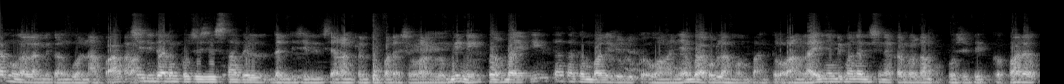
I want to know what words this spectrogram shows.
akan mengalami gangguan apa-apa. Masih di dalam posisi stabil dan di sini disarankan kepada seorang Gemini perbaiki tata kembali dulu keuangannya barulah membantu orang lain yang di mana di sini akan berdampak positif kepada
